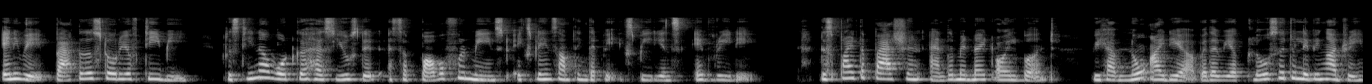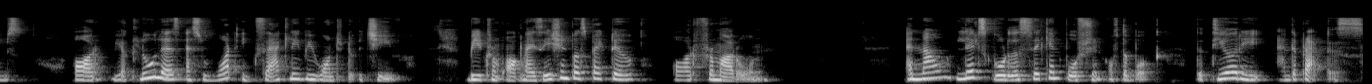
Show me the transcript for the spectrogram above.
Anyway, back to the story of TeaBee. Christina Wodtke has used it as a powerful means to explain something that we experience every day. Despite the passion and the midnight oil burnt, we have no idea whether we are closer to living our dreams or we are clueless as to what exactly we wanted to achieve, be it from organization perspective or from our own. And now let's go to the second portion of the book, the theory and the practice.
